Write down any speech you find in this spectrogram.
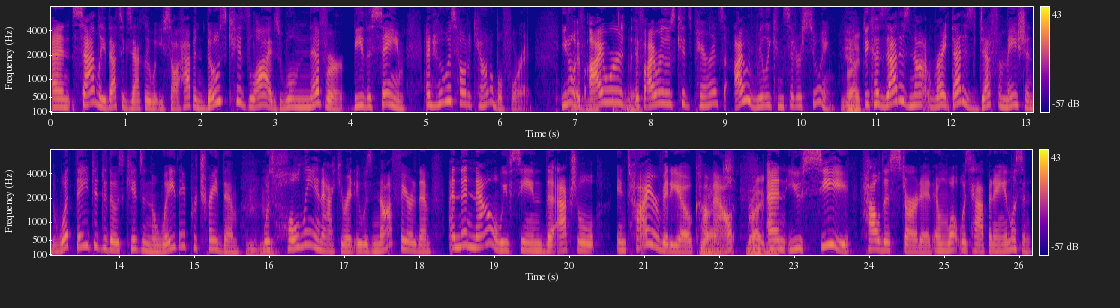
And sadly, that's exactly what you saw happen. Those kids' lives will never be the same, and who is held accountable for it? You know, mm-hmm. if I were if I were those kids' parents, I would really consider suing yeah. right. because that is not right. That is defamation. What they did to those kids and the way they portrayed them mm-hmm. was wholly inaccurate. It was not fair to them. And then now we've seen the actual entire video come right. out, right. and you see how this started and what was happening. And listen,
